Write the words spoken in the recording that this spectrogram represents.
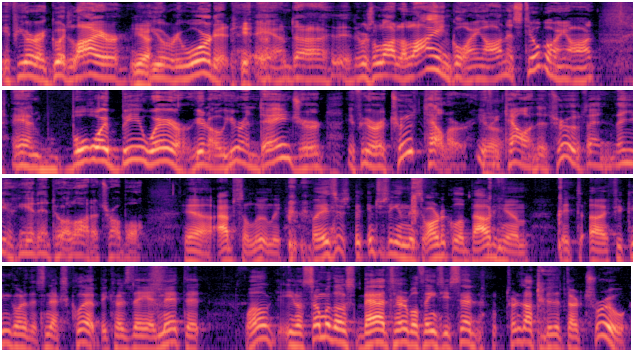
if you're a good liar, yeah. you're rewarded. Yeah. And uh, there was a lot of lying going on, and still going on. And boy, beware! You know, you're endangered if you're a truth teller. If yeah. you're telling the truth, and then you can get into a lot of trouble. Yeah, absolutely. Well, it's just interesting in this article about him it, uh, if you can go to this next clip, because they admit that, well, you know, some of those bad, terrible things he said turns out to be that they're true.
